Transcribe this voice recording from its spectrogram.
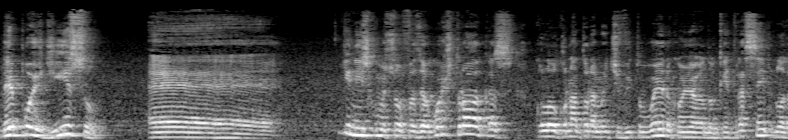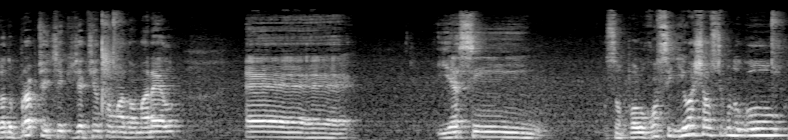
Depois disso, é... Diniz começou a fazer algumas trocas, colocou naturalmente Vitor Bueno, que é um jogador que entra sempre, no lugar do próprio Tietchan, que já tinha tomado o amarelo. É... E assim, o São Paulo conseguiu achar o segundo gol,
